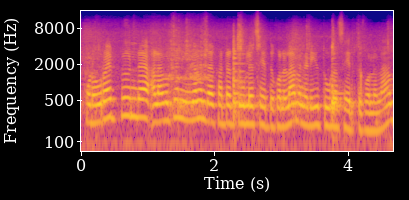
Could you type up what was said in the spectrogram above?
உங்களோட உரைப்புன்ற அளவுக்கு நீங்கள் இந்த கட்டர் தூளை சேர்த்துக்கொள்ளலாம் இல்லாட்டி தூளை சேர்த்துக்கொள்ளலாம்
